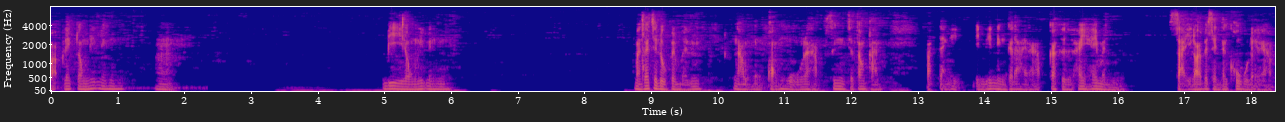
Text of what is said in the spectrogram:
ปรับเล็กลงนิดนึงอืมบี้ลงนิดนึง มันก็จะดูเป็นเหมือนเงาของหูนะครับ ซึ่งจะต้องการปรับแต่งอีกอีกนิดนึงก็ได้นะครับ ก็คือให้ให้มันใสร้อยเปอร์เซ็นทั้งคู่เลยนะครับ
